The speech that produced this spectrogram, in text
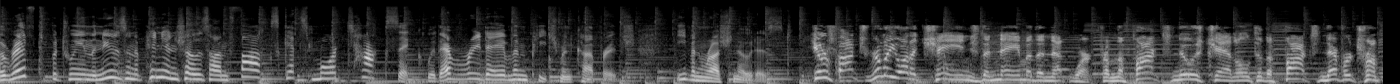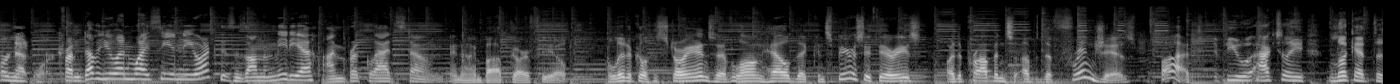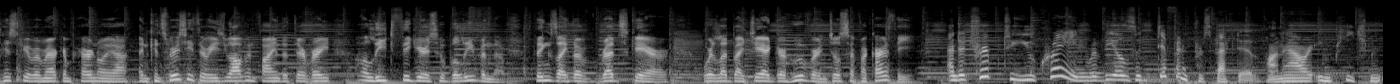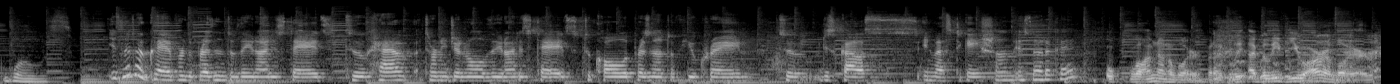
The rift between the news and opinion shows on Fox gets more toxic with every day of impeachment coverage. Even Rush noticed. Your Fox really ought to change the name of the network from the Fox News Channel to the Fox Never Trumper Network. From WNYC in New York, this is On the Media. I'm Brooke Gladstone. And I'm Bob Garfield. Political historians have long held that conspiracy theories are the province of the fringes, but. If you actually look at the history of American paranoia and conspiracy theories, you often find that they're very elite figures who believe in them. Things like the Red Scare were led by J. Edgar Hoover and Joseph McCarthy. And a trip to Ukraine reveals a different perspective on our impeachment woes. Is it okay for the President of the United States to have Attorney General of the United States to call the President of Ukraine to discuss investigation? Is that okay? Oh, well, I'm not a lawyer, but I believe, I believe you are a lawyer.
